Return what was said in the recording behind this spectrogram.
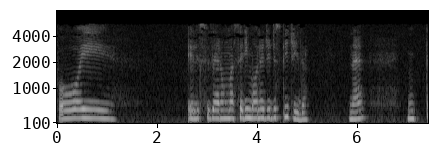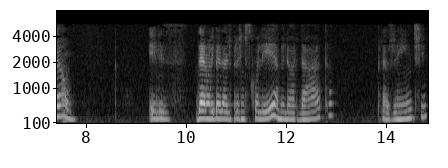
foi eles fizeram uma cerimônia de despedida, né? Então, eles deram a liberdade para a gente escolher a melhor data para a gente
